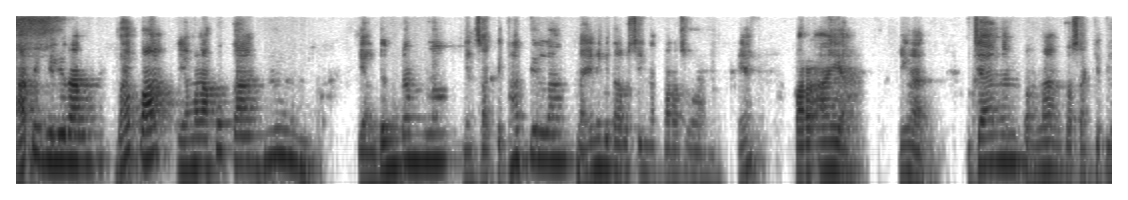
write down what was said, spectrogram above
Tapi giliran bapak yang melakukan, hmm, yang dendam lah, yang sakit hati lah. Nah ini kita harus ingat para suami, ya, para ayah. Ingat, jangan pernah engkau sakiti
